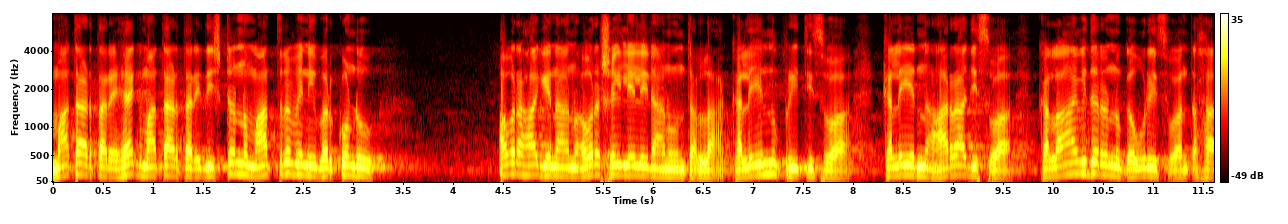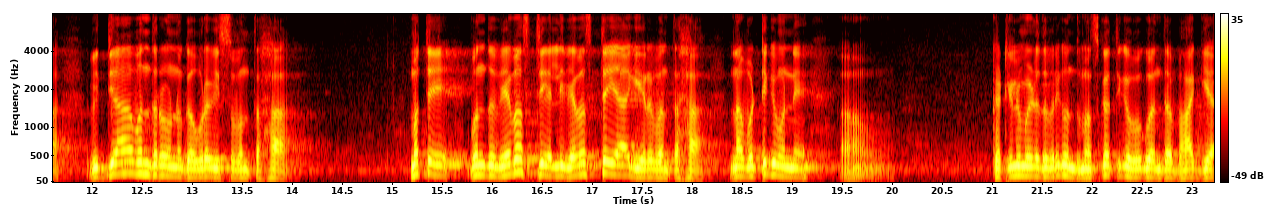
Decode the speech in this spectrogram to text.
ಮಾತಾಡ್ತಾರೆ, ಹೇಗೆ ಮಾತಾಡ್ತಾರೆ, ಇದಿಷ್ಟನ್ನು ಮಾತ್ರವೇ ನೀವು ಬರ್ಕೊಂಡು ಅವರ ಹಾಗೆ ನಾನು, ಅವರ ಶೈಲಿಯಲ್ಲಿ ನಾನು ಅಂತಲ್ಲ. ಕಲೆಯನ್ನು ಪ್ರೀತಿಸುವ, ಕಲೆಯನ್ನು ಆರಾಧಿಸುವ, ಕಲಾವಿದರನ್ನು ಗೌರವಿಸುವಂತಹ, ವಿದ್ಯಾವಂತರನ್ನು ಗೌರವಿಸುವಂತಹ, ಮತ್ತು ಒಂದು ವ್ಯವಸ್ಥೆಯಲ್ಲಿ ವ್ಯವಸ್ಥೆಯಾಗಿ ಇರುವಂತಹ, ನಾವು ಒಟ್ಟಿಗೆ ಮೊನ್ನೆ ಕಟೀಲು ಮೇಳದವರಿಗೆ ಒಂದು ಮಸ್ಕತ್ತಿಗೆ ಹೋಗುವಂಥ ಭಾಗ್ಯ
